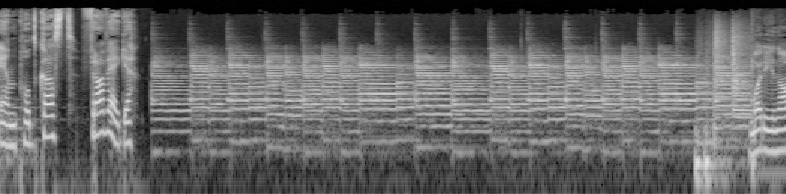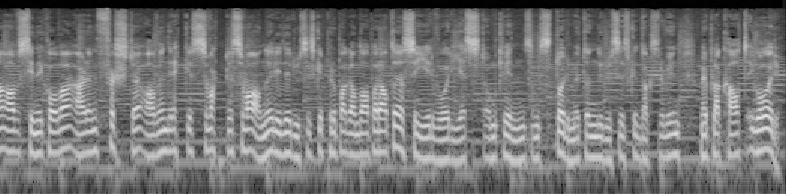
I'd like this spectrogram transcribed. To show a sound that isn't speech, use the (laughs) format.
En podkast fra VG. Marina Avsinikova er den første av en rekke svarte svaner i det russiske propagandaapparatet, sier vår gjest om kvinnen som stormet den russiske Dagsrevyen med plakat i går.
